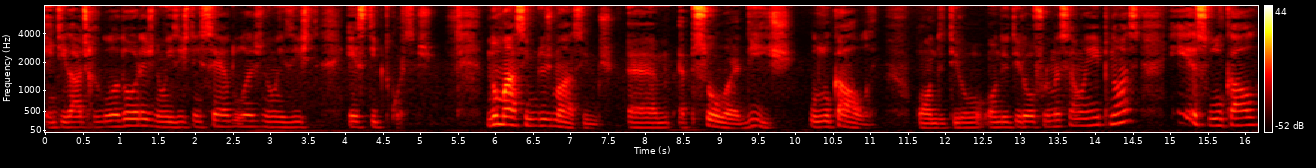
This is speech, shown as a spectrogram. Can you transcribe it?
entidades reguladoras, não existem cédulas, não existe esse tipo de coisas. No máximo dos máximos, hum, a pessoa diz o local onde tirou, onde tirou a formação em hipnose e esse local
